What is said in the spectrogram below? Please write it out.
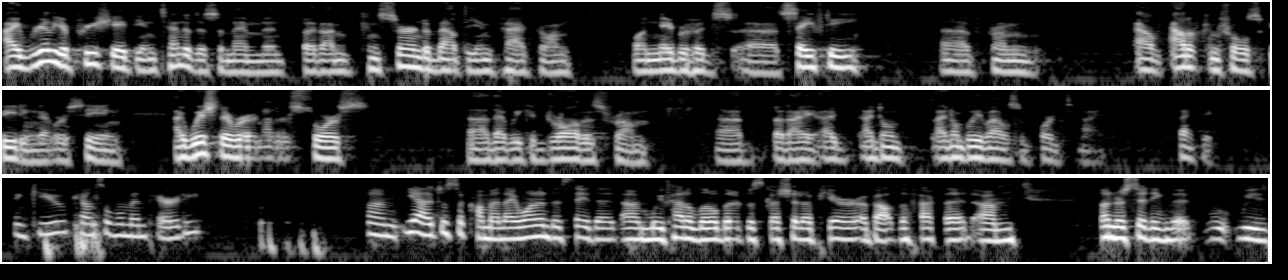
I really appreciate the intent of this amendment, but I'm concerned about the impact on on neighborhoods' uh, safety uh, from out, out of control speeding that we're seeing. I wish there were another source uh, that we could draw this from, but I, I, I don't I don't believe I will support tonight. Thank you. Thank you. Councilwoman Parady. Um, yeah, just a comment. I wanted to say that um, we've had a little bit of discussion up here about the fact that um, understanding that we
